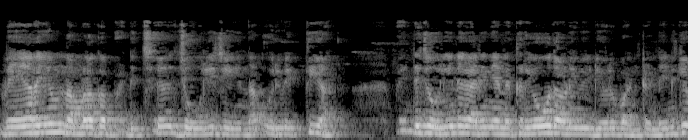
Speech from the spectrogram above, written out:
വേറെയും നമ്മളൊക്കെ പഠിച്ച് ജോലി ചെയ്യുന്ന ഒരു വ്യക്തിയാണ്. അപ്പം എന്റെ ജോലീന്റെ കാര്യം ഞാൻ എത്രയോ തവണ ഈ വീഡിയോയിൽ പറഞ്ഞിട്ടുണ്ട്. എനിക്ക്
